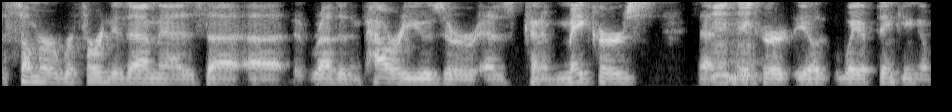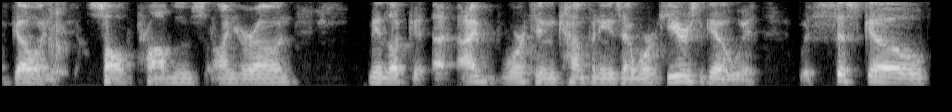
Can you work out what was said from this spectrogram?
some are referring to them as uh, uh, rather than power user as kind of makers that mm-hmm. maker you know way of thinking of go and solve problems on your own. I mean look i've worked in companies i worked years ago with with cisco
